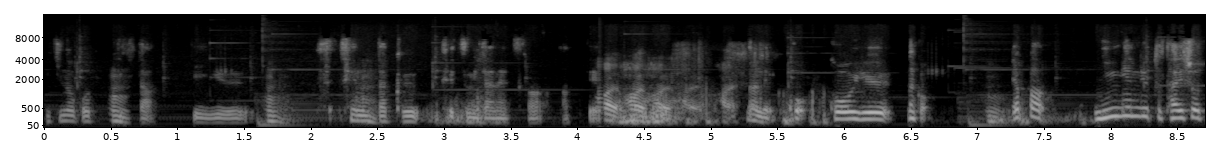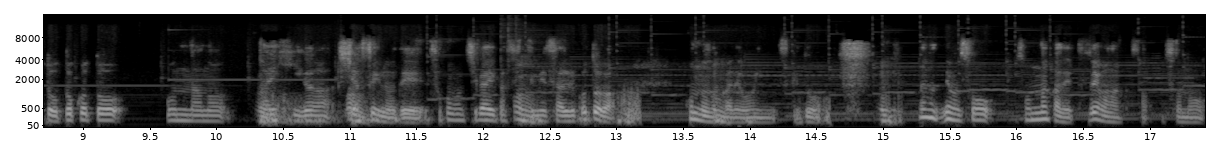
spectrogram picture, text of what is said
生き残ってきたっていう選択説みたいなやつがあって、なんでここういうなんかやっぱ人間でいうと対象って男と女の対比がしやすいので、そこの違いが説明されることが本の中で多いんですけど、でもそその中で例えばなんかその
